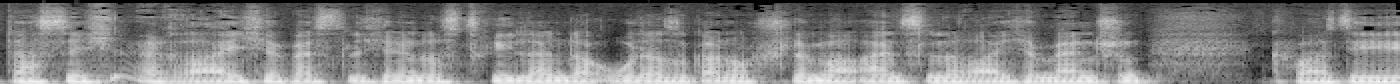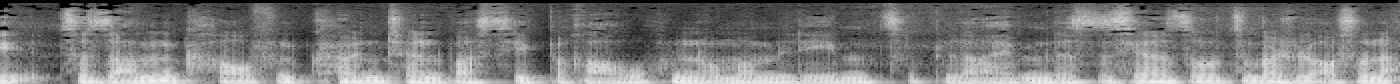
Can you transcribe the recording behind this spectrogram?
dass sich reiche westliche Industrieländer oder sogar noch schlimmer einzelne reiche Menschen quasi zusammenkaufen könnten, was sie brauchen, um am Leben zu bleiben. Das ist ja so zum Beispiel auch so eine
